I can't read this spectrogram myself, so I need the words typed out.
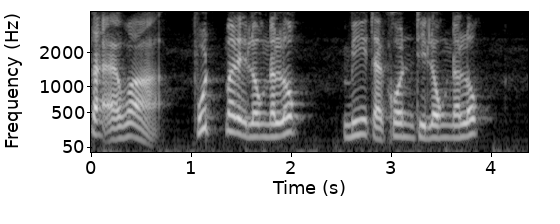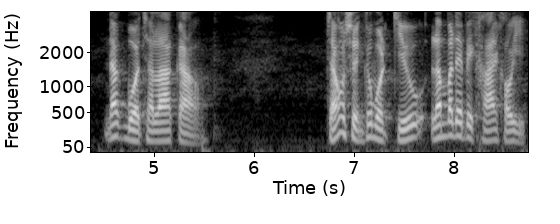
แต่ว่าพุทธไม่ได้ลงนรก มีแต่คนที่ลงนรก นักบวชชรากล่าวจางโลเฉินก็หมดคิ้วและไม่ได้ไปค้านเขาอีก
